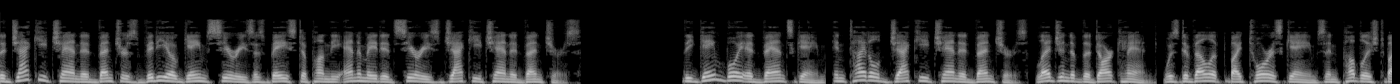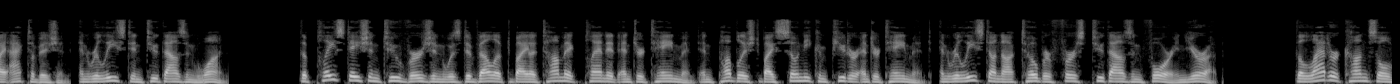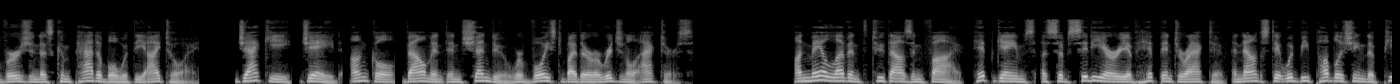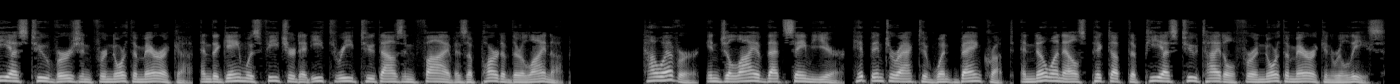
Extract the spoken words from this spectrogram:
The Jackie Chan Adventures video game series is based upon the animated series Jackie Chan Adventures. The Game Boy Advance game, entitled Jackie Chan Adventures, Legend of the Dark Hand, was developed by Torus Games and published by Activision, and released in 2001. The PlayStation 2 version was developed by Atomic Planet Entertainment and published by Sony Computer Entertainment, and released on October 1, 2004 in Europe. The latter console version is compatible with the EyeToy. Jackie, Jade, Uncle, Valmont and Shendu were voiced by their original actors. On May 11, 2005, HIP Games a subsidiary of HIP Interactive announced it would be publishing the PS2 version for North America, and the game was featured at E3 2005 as a part of their lineup. However, in July of that same year, HIP Interactive went bankrupt, and no one else picked up the PS2 title for a North American release.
